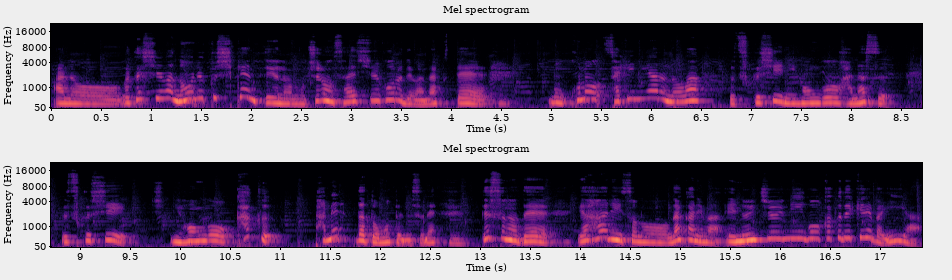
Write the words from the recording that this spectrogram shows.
あ、あの、私は能力試験っていうのはもちろん最終ゴールではなくて、もうこの先にあるのは美しい日本語を話す、美しい日本語を書くためだと思ってるんですよね。うん、ですので、やはりその中には N1 に合格できればいいや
